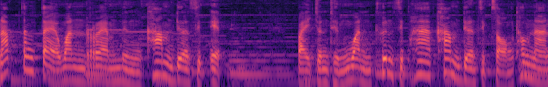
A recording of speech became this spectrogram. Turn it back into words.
นับตั้งแต่วันแรมหนึ่งข้ามเดือน 11 ไปจนถึงวันขึ้น 15ข้ามเดือน 12 เท่านั้น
